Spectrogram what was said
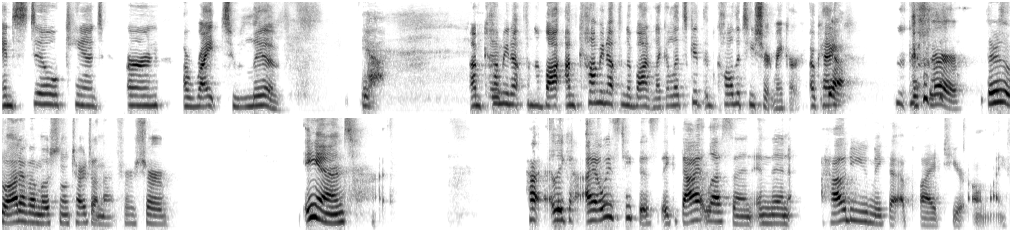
and still can't earn a right to live. yeah. I'm coming up from the bottom. I'm coming up from the bottom. Like, let's get the, call the t-shirt maker. Okay. Yeah, for sure. There's a lot of emotional charge on that for sure. And how, like I always take this like that lesson and then how do you make that apply to your own life,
